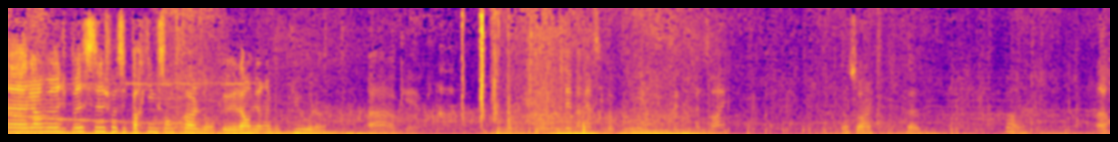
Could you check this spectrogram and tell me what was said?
Euh, L'armurerie du PC, je crois c'est parking central, donc euh, l'armurerie un peu plus haut là. Ah ok. Écoutez, bah merci beaucoup et je vous souhaite une bonne soirée. Bonne soirée. Euh... rien. Alors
